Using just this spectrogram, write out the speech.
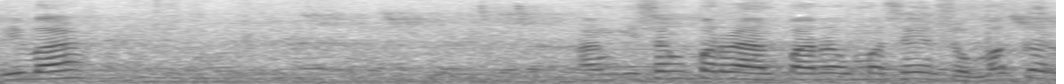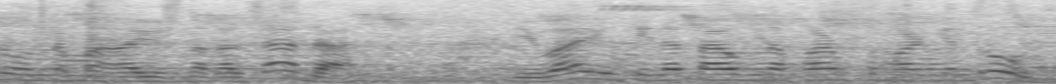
Di ba? Ang isang paraan para umasenso, magkaroon ng maayos na kalsada. Di ba? Yung tinatawag na farm to market roads.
